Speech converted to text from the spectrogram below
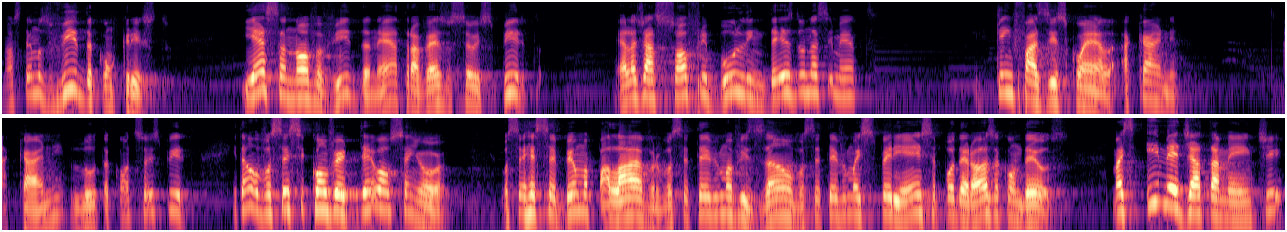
Nós temos vida com Cristo. E essa nova vida, né, através do seu espírito, ela já sofre bullying desde o nascimento. Quem faz isso com ela? A carne. A carne luta contra o seu espírito. Então, você se converteu ao Senhor, você recebeu uma palavra, você teve uma visão, você teve uma experiência poderosa com Deus, mas imediatamente,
